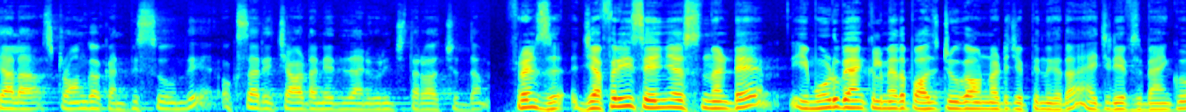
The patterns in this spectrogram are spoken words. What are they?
చాలా స్ట్రాంగ్గా కనిపిస్తూ ఉంది. ఒకసారి చార్ట్ అనేది దాని గురించి తర్వాత చూద్దాం. ఫ్రెండ్స్ జఫరీస్ ఏం చేస్తుందంటే ఈ మూడు బ్యాంకుల మీద పాజిటివ్గా ఉన్నట్టు చెప్పింది కదా HDFC bank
